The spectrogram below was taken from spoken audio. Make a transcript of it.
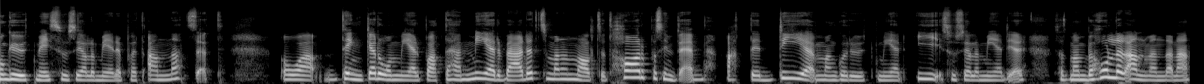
och gå ut med i sociala medier på ett annat sätt. Och äh, tänka då mer på att det här mervärdet som man normalt sett har på sin webb, att det är det man går ut med i sociala medier. Så att man behåller användarna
